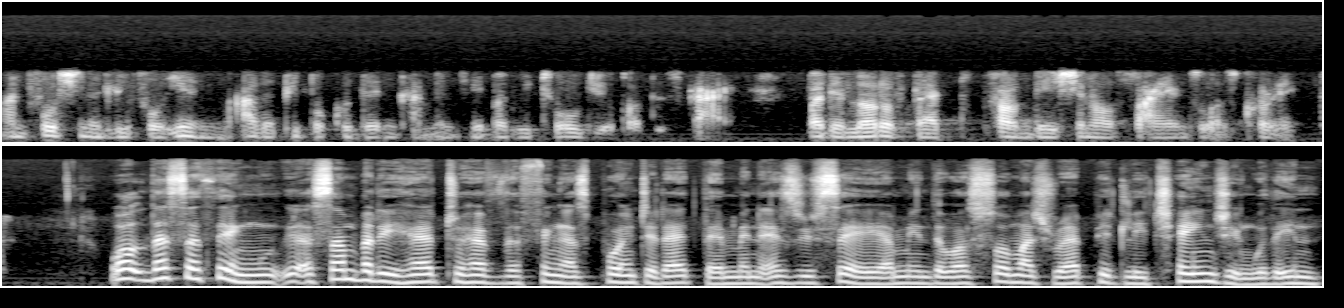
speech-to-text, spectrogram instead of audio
unfortunately for him, other people could then come and say, "But we told you about this guy." But a lot of that foundational science was correct. Well, that's the thing. Somebody had to have the fingers pointed at them. And as you say, I mean, there was so much rapidly changing within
